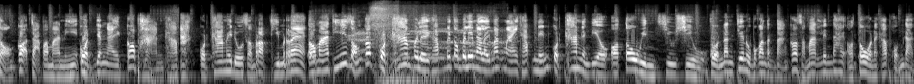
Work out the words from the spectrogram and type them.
สองก็จะประมาณนี้ กดยังไงก็ผ่านครับอะกดข้ามให้ดูสำหรับทีมแรกต่อมาทีมที่สองก็กด ข้ามไปเลยครับ ไม่ต้องไปเล่นอะไรมากมายครับ เน้นกดข้ามอย่างเดียวออโต้วินชิวๆส่วนดันเจียนอุปกรณ์ต่างๆ ก็สามารถเล่นได้ออโต้นะครับผมด่าน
